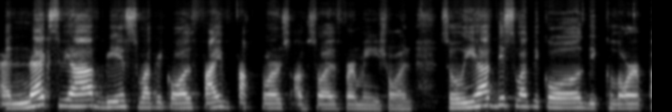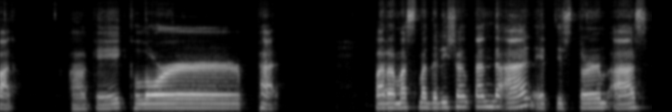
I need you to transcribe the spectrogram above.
And next, we have this what we call five factors of soil formation. So we have this what we call the chlorpat. Okay, chlorpat. Para mas madali siyang tandaan, it is termed as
